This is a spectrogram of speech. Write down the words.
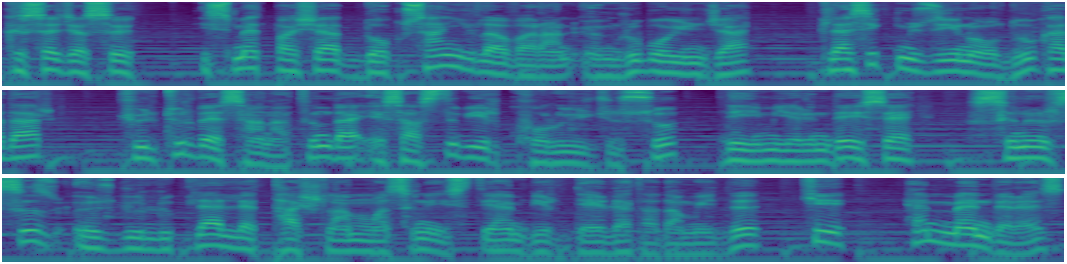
Kısacası İsmet Paşa 90 yıla varan ömrü boyunca klasik müziğin olduğu kadar kültür ve sanatın da esaslı bir koruyucusu, deyim yerinde ise sınırsız özgürlüklerle taşlanmasını isteyen bir devlet adamıydı ki hem Menderes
